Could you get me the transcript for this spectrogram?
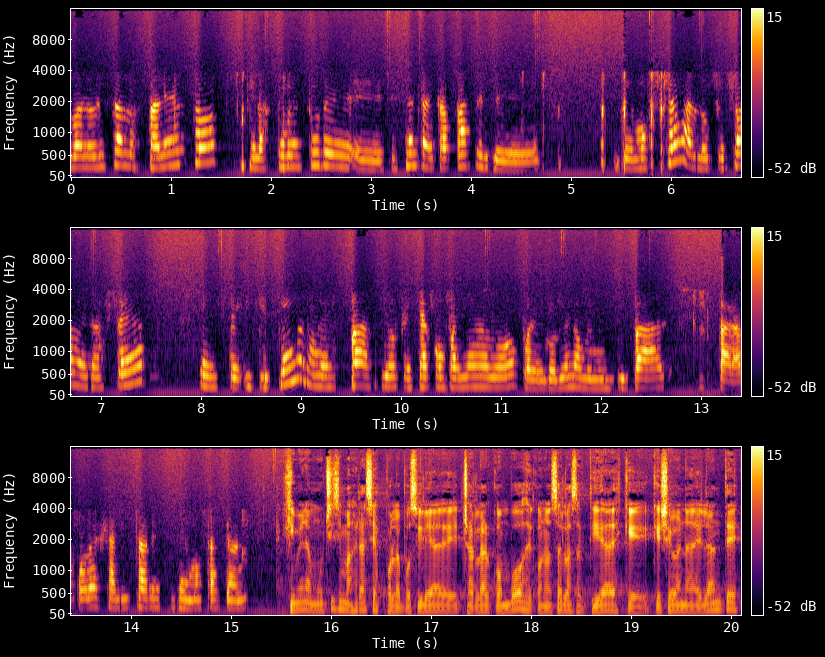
valorizar los talentos, que las juventudes eh, se sientan capaces de, de mostrar lo que saben hacer este, y que tengan un espacio que sea acompañado por el gobierno municipal para poder realizar esas demostraciones. Jimena, muchísimas gracias por la posibilidad de charlar con vos, de conocer las actividades que, llevan adelante.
